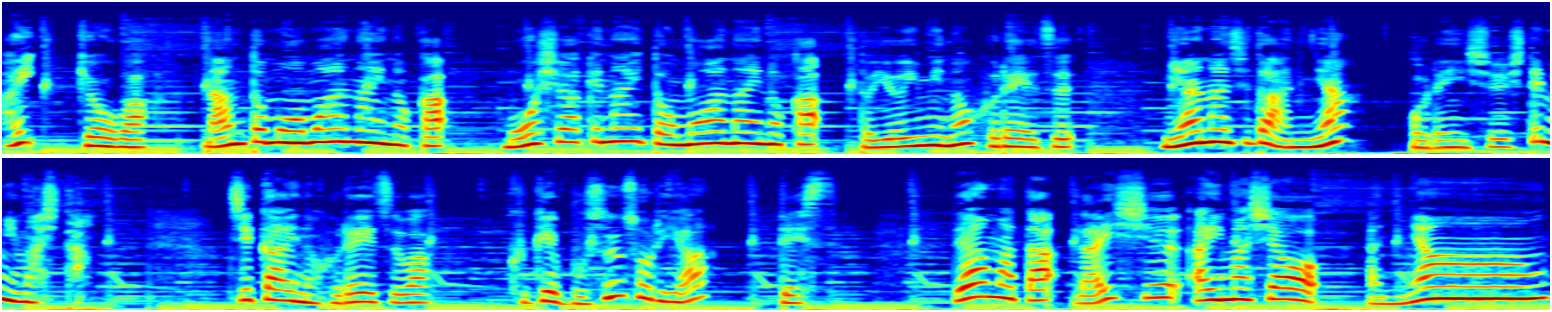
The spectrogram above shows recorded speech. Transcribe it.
はい今日は何とも思わないのか申し訳ないと思わないのかという意味のフレーズニャナジドアニャを練習してみました。次回のフレーズはクゲブスンソリア？です。ではまた来週会いましょう。アンニャーン。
